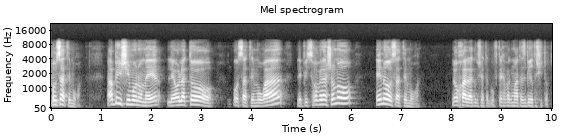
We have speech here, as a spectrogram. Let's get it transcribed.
עושה תמורה. רבי שמעון אומר, לעולתו עושה תמורה, לפסחו ולהשמו אינו עושה תמורה. לא חל על קדושת הגוף. תכף הגמרא תסביר את השיטות.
